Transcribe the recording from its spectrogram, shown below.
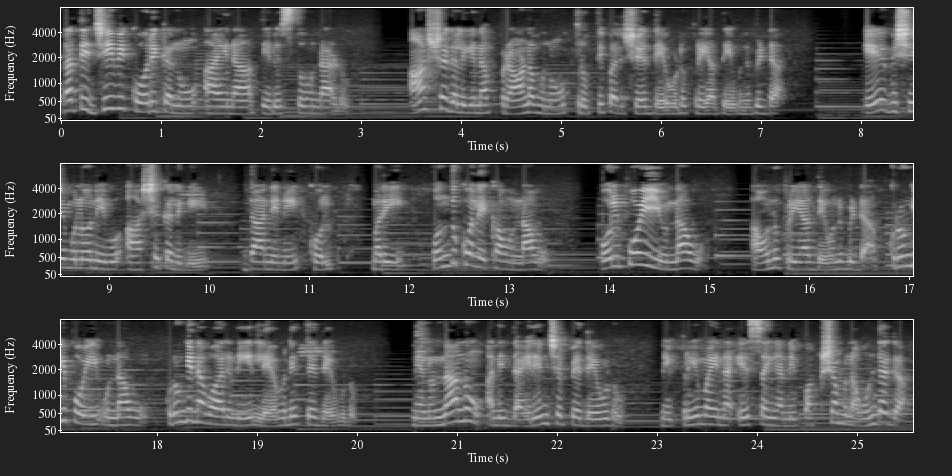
ప్రతి జీవి కోరికను ఆయన తీరుస్తూ ఉన్నాడు. ఆశ కలిగిన ప్రాణమును తృప్తిపరిచే దేవుడు ప్రియ దేవుని బిడ్డ. ఏ విషయములో నీవు ఆశ కలిగి దానిని కోల్ మరి పొందుకోలేక ఉన్నావు? కోల్పోయి ఉన్నావు? అవును ప్రియ దేవుని బిడ్డ కృంగిపోయి ఉన్నావు. కృంగిన వారిని లేవనెత్తే దేవుడు. నేనున్నాను అని ధైర్యం చెప్పే దేవుడు. నీ ప్రియమైన ఏసయ్య నీ పక్షమున ఉండగా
